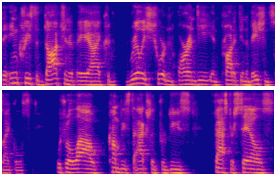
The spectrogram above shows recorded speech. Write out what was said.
The increased adoption of AI could really shorten R&D and product innovation cycles, which will allow companies to actually produce faster sales,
